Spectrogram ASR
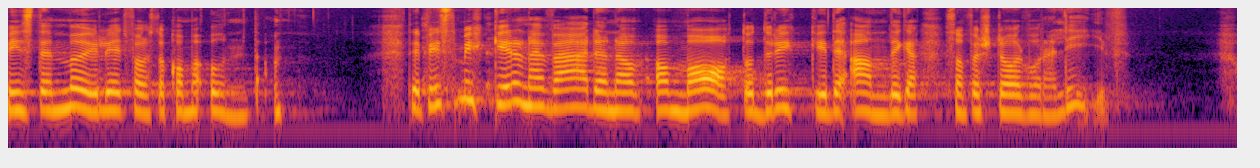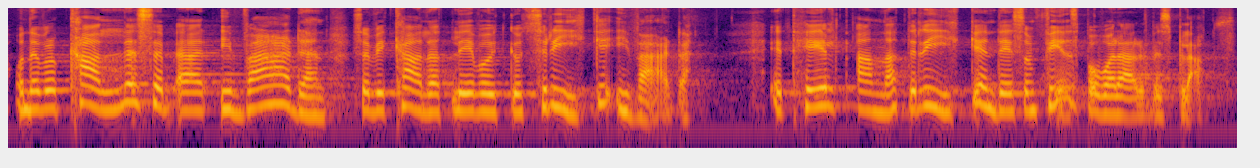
finns det en möjlighet för oss att komma undan. Det finns mycket i den här världen av, av mat och dryck i det andliga som förstör våra liv. Och när vår kallelse är i världen så är vi kallade att leva ut Guds rike i världen. Ett helt annat rike än det som finns på vår arbetsplats.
